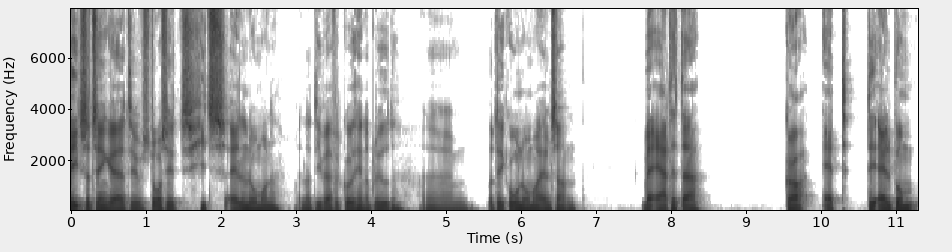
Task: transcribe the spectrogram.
Dels så tænker jeg, at det er jo stort set hits, alle numrene, eller de er i hvert fald gået hen og blevet det. Øh, og det er gode numre alle sammen. Hvad er det, der gør, at det album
